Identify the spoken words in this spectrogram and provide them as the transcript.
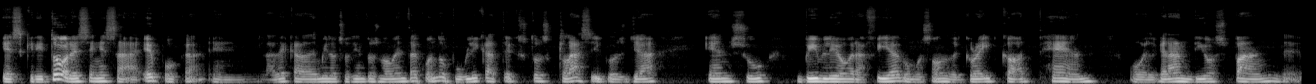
escritor. Es en esa época, en la década de 1890, cuando publica textos clásicos ya en su bibliografía como son The Great God Pan o El Gran Dios Pan del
